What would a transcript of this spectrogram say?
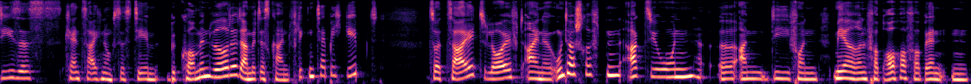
dieses Kennzeichnungssystem bekommen würde, damit es keinen Flickenteppich gibt. Zurzeit läuft eine Unterschriftenaktion, äh, an die von mehreren Verbraucherverbänden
